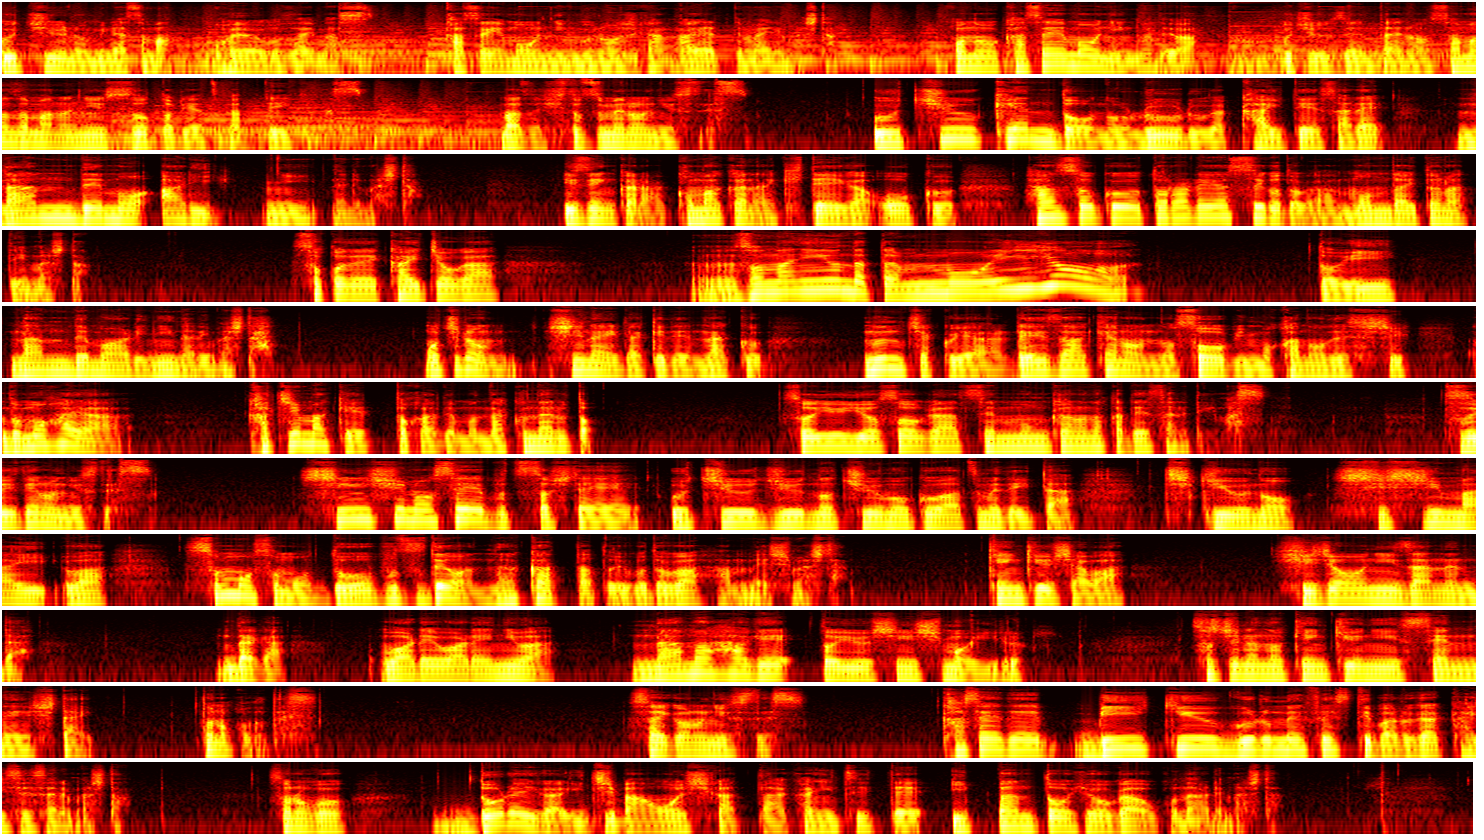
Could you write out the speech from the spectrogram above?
宇宙の皆様おはようございます。火星モーニングのお時間がやってまいりました。この火星モーニングでは宇宙全体の様々なニュースを取り扱っていきます。まず一つ目のニュースです。宇宙剣道のルールが改定され何でもありになりました。以前から細かな規定が多く反則を取られやすいことが問題となっていました。そこで会長が、うん、そんなに言うんだったらもういいよと言い何でもありになりました。もちろん、市内だけでなく、ヌンチャクやレーザーキャノンの装備も可能ですし、あともはや、勝ち負けとかでもなくなると、そういう予想が専門家の中でされています。続いてのニュースです。新種の生物として宇宙中の注目を集めていた地球の獅子舞はそもそも動物ではなかったということが判明しました。研究者は非常に残念だ。だが、我々には生ハゲという新種もいる。そちらの研究に専念したい。とのことです。最後のニュースです。火星で B 級グルメフェスティバルが開催されました。その後、どれが一番美味しかったかについて一般投票が行われました。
